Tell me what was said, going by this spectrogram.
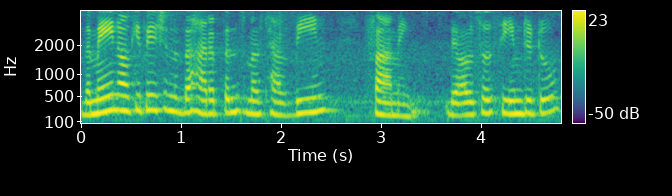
The main occupation of the Harappans must have been farming. They also seemed to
